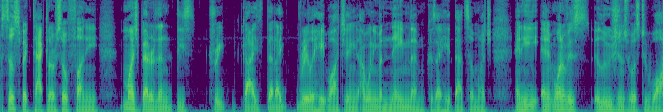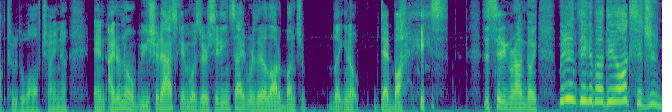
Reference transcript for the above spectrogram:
so spectacular, so funny, much better than these street guys that I really hate watching. I wouldn't even name them because I hate that so much. And he and one of his illusions was to walk through the wall of China. And I don't know. You should ask him. Was there a city inside? Were there a lot of bunch of like you know dead bodies? Just sitting around going, we didn't think about the oxygen.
